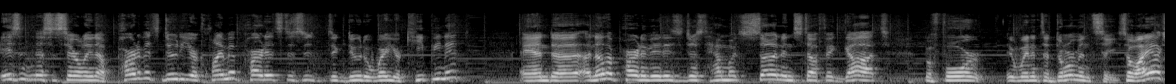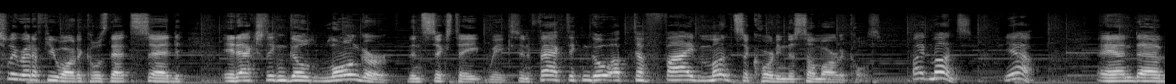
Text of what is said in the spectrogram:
isn't necessarily enough. Part of it's due to your climate, part of it's due to where you're keeping it, and uh, another part of it is just how much sun and stuff it got before it went into dormancy. So I actually read a few articles that said it actually can go longer than six to eight weeks. In fact, it can go up to five months according to some articles. Five months, yeah. And uh,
